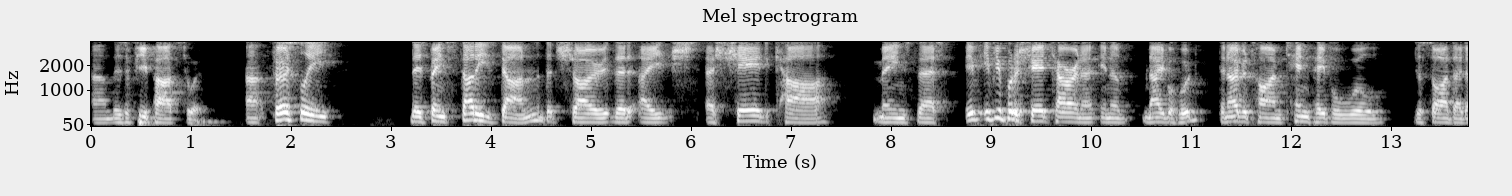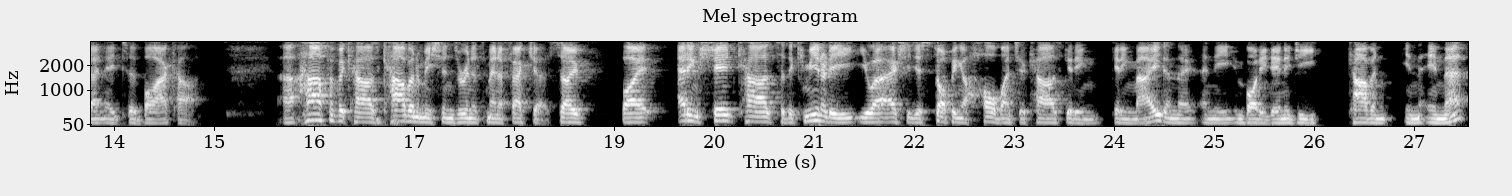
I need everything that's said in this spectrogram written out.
um, there's a few parts to it uh, firstly there's been studies done that show that a, a shared car means that if, if you put a shared car in a, in a neighborhood, then over time, 10 people will decide they don't need to buy a car. Uh, half of a car's carbon emissions are in its manufacture. So by adding shared cars to the community, you are actually just stopping a whole bunch of cars getting getting made and the and the embodied energy carbon in in that.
